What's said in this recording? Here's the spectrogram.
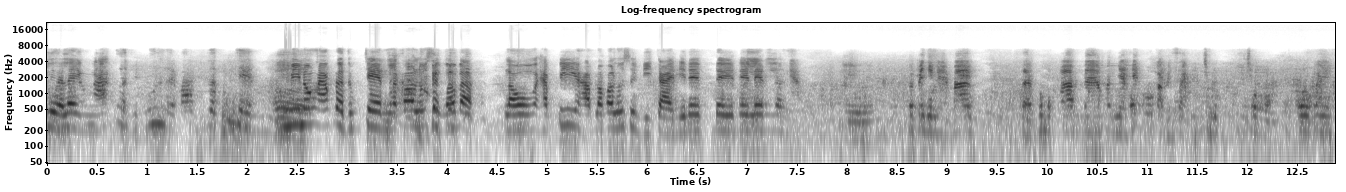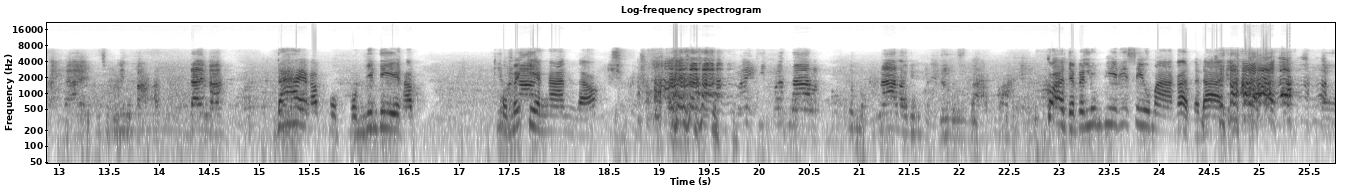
หรืออะไรอย่างเงี้ย เกิดที่พุ่นเลยป่ะเกิดทุกเจนมีน้องน้ำเกิดทุกเจนแล้วก็รู้สึกว่าแบบเราแฮปปี้ครับแล้วก็รู้สึกดีใจที่ได้ได้ได้เล่นเรื่องเนี้ย เออมันเป็นยังไงบ้าง แต่ผมบอกว่าแม้วันนี้ให้โอกลับไปใส่ชุดที่โชว์โอ้ก็ยังใส่ได้ที่โชว์เล่นปากได้ไหมได้ครับผมผมยินดีครับ ผมไม่เกี่ยงงานอยู่แล้ว ไม่คิดว่าหน้าเรา คนบอกหน้าเรายังเหมือนเดิมแบบว่าก็อาจจะเป็นรุ่นพี่ที่ซิลมาก็อาจจะได้เออ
